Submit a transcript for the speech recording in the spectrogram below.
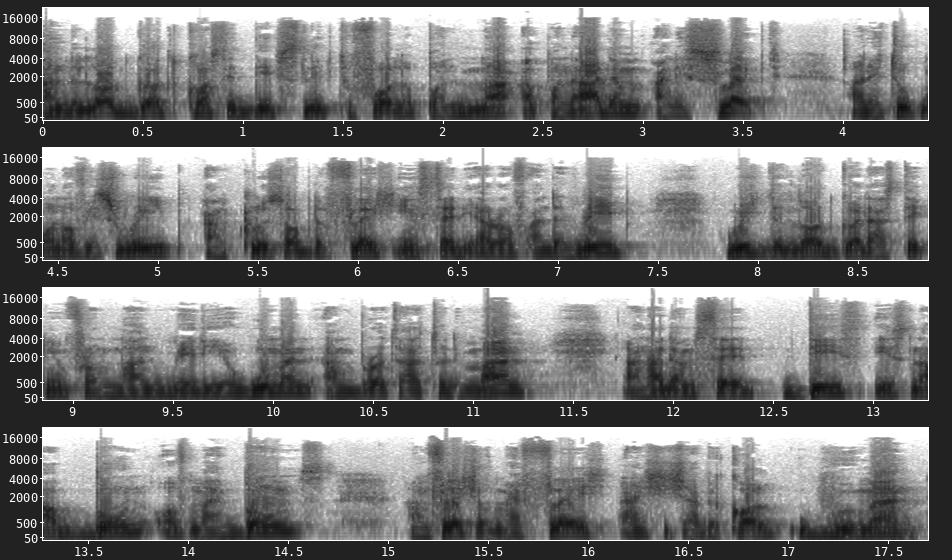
And the Lord God caused a deep sleep to fall upon, Ma- upon Adam, and he slept. And he took one of his rib and closed up the flesh instead thereof, and the rib which the Lord God has taken from man made a woman and brought her to the man. And Adam said, This is now bone of my bones and flesh of my flesh, and she shall be called woman,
